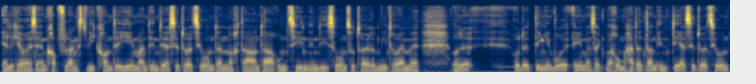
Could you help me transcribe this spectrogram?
ehrlicherweise einen Kopf langst, wie konnte jemand in der Situation dann noch da und da umziehen in die so und so teuren Mieträume oder oder Dinge, wo jemand sagt, warum hat er dann in der Situation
